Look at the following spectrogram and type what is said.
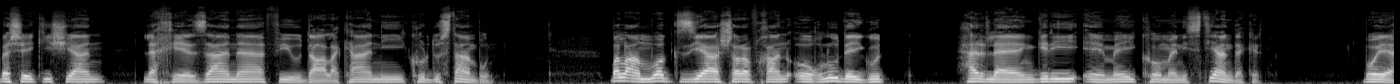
بەشێکیشیان لە خێزانە فیوداڵەکانی کوردستان بوون. بەڵام وەک زیا شەرەفخان ئۆغڵو دەیگوت هەر لایەنگری ئێمەی کۆمەنیستیان دەکرد. بۆیە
